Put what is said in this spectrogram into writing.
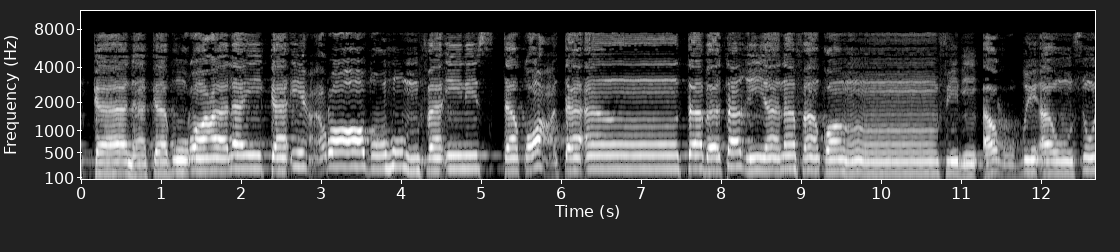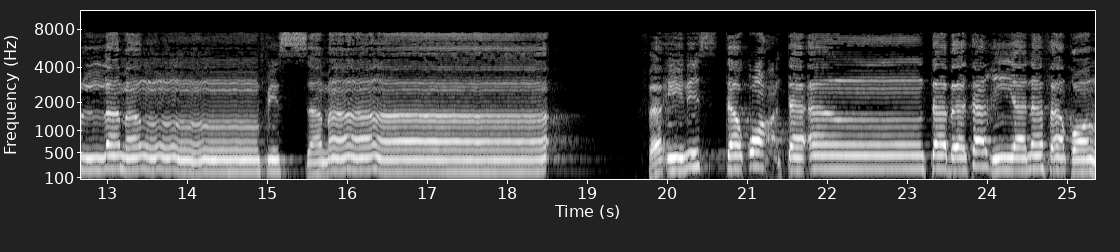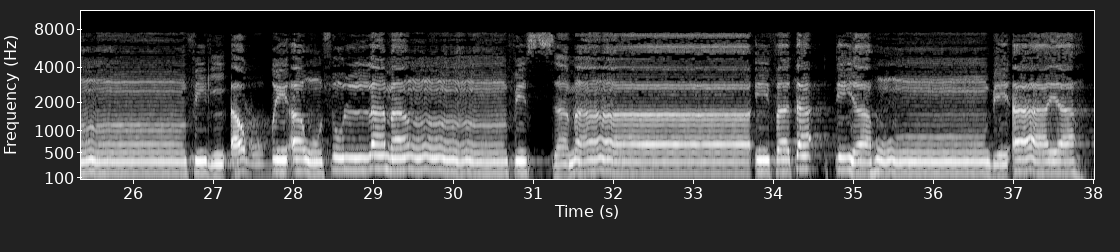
كان كبر عليك إعراضهم فإن استطعت أن تبتغي نفقا في الأرض أو سلما في السماء فان استطعت ان تبتغي نفقا في الأرض أو سلما في السماء فتاتيهم بايه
